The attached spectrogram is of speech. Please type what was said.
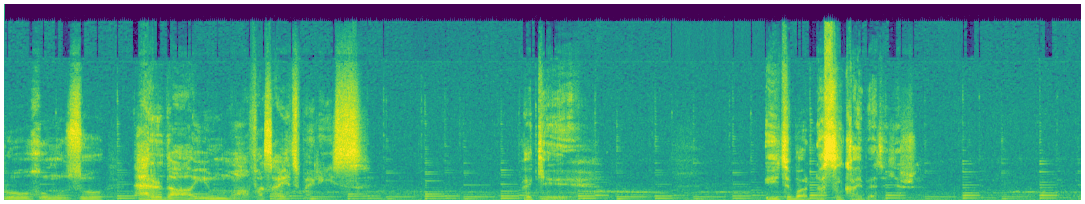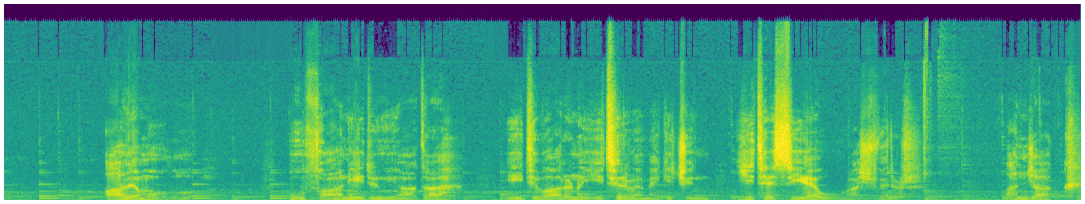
ruhumuzu her daim muhafaza etmeliyiz. Peki itibar nasıl kaybedilir? Ademoğlu bu fani dünyada itibarını yitirmemek için yitesiye uğraş verir. Ancak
